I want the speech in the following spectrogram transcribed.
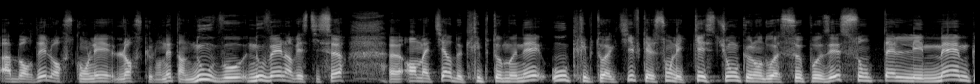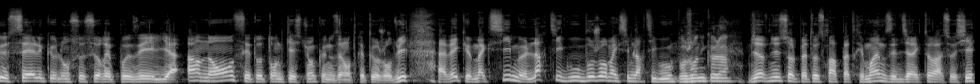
aborder lorsqu'on est, lorsque l'on est un nouveau, nouvel investisseur euh, en matière de crypto-monnaies ou crypto-actifs. Quelles sont les questions que l'on doit se poser? Sont-elles les mêmes que celles que l'on se serait posées il y a un an? C'est autant de questions que nous allons traiter aujourd'hui avec Maxime Lartigou. Bonjour Maxime Lartigou. Bonjour Nicolas. Bienvenue sur le plateau Smart Patrimoine. Vous êtes directeur associé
